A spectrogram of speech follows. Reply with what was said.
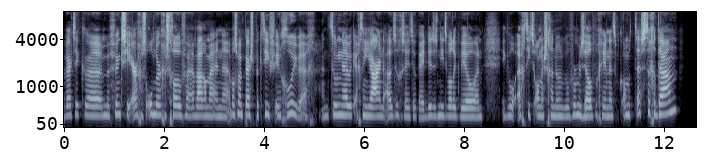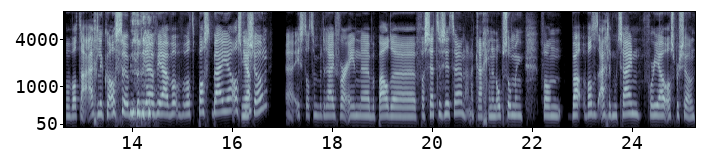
werd ik mijn functie ergens ondergeschoven en waren mijn, was mijn perspectief in groei weg. En toen heb ik echt een jaar in de auto gezeten. Oké, dit is niet wat ik wil en ik wil echt iets anders gaan doen. Ik wil voor mezelf beginnen. Toen heb ik allemaal testen gedaan. Van Wat nou eigenlijk als bedrijf, ja, wat, wat past bij je als Ja. Eh, is dat een bedrijf waarin eh, bepaalde facetten zitten? Nou, dan krijg je een opsomming van wa- wat het eigenlijk moet zijn voor jou als persoon.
